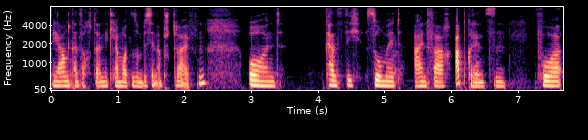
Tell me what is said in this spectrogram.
Ja, und kannst auch deine Klamotten so ein bisschen abstreifen und kannst dich somit einfach abgrenzen vor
